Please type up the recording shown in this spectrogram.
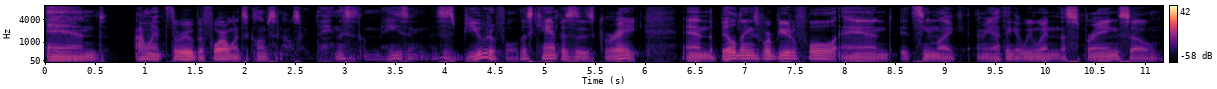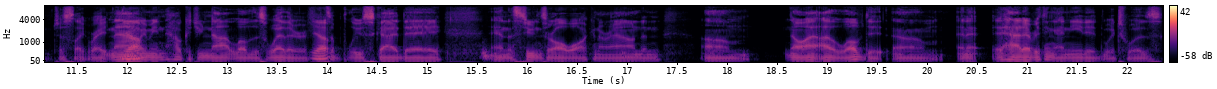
And I went through before I went to Clemson. I was like, "Dang, this is amazing! This is beautiful. This campus is great." And the buildings were beautiful, and it seemed like I mean, I think we went in the spring, so just like right now, Yep. I mean, how could you not love this weather if Yep. it's a blue sky day and the students are all walking around and um, no, I, I loved it, um, and it, it had everything I needed, which was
